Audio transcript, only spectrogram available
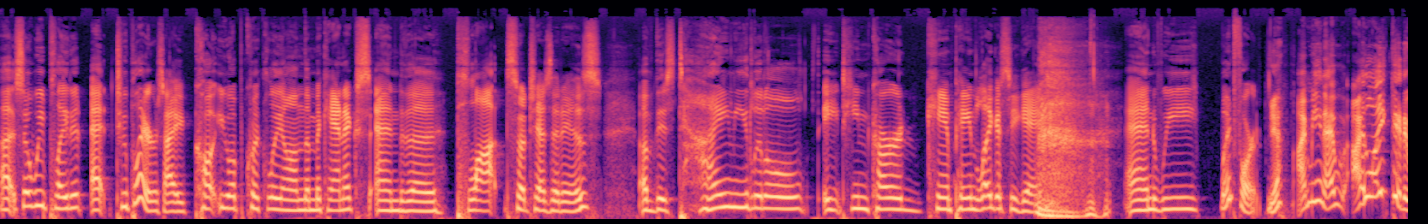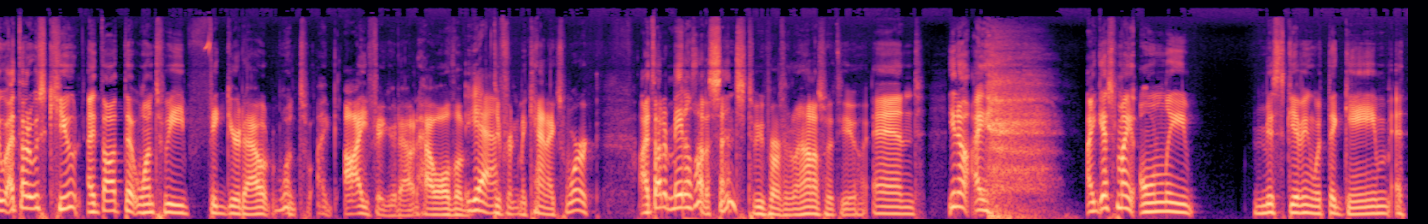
Uh, so we played it at two players. I caught you up quickly on the mechanics and the plot, such as it is, of this tiny little 18 card campaign legacy game. and we went for it. Yeah, I mean, I, I liked it. I thought it was cute. I thought that once we figured out, once I, I figured out how all the Yeah. different mechanics worked, I thought it made a lot of sense. To be perfectly honest with you, and you know, I, I guess my only misgiving with the game at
